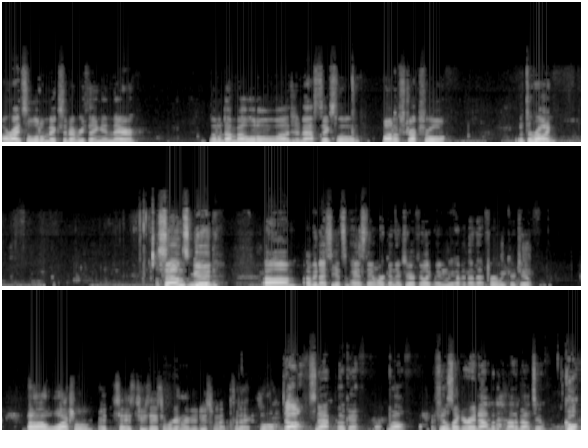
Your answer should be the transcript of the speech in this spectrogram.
All right, so a little mix of everything in there. Little dumbbell, little uh, gymnastics, little monostructural with the rowing. Sounds good. Um, it'd be nice to get some handstand work in there too. I feel like maybe we haven't done that for a week or two. uh well actually it says it's tuesday so we're getting ready to do some of that today so Oh, snap. Okay. Well, it feels like it right now, but it's not about to. Cool.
